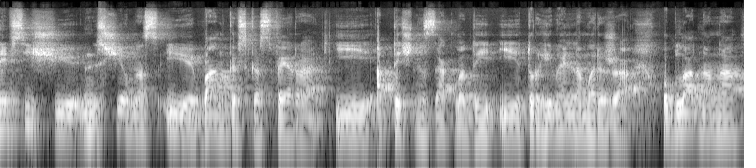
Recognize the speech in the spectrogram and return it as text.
Не всі ще, ще у нас і банківська сфера, і аптечні заклади, і торгівельна мережа обладнана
